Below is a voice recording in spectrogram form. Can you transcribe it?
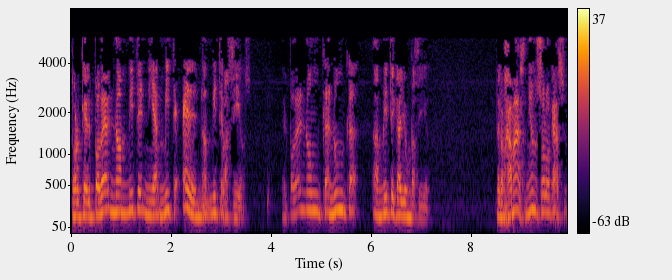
porque el poder no admite ni admite él no admite vacíos el poder nunca, nunca admite que haya un vacío. Pero jamás, ni un solo caso.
